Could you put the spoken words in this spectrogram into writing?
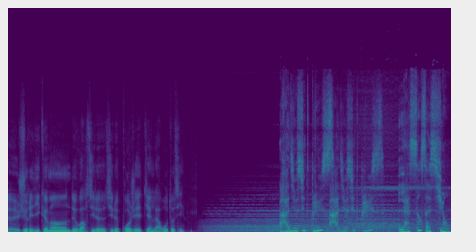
euh, juridiquement de voir si le, si le projet tient la route aussi. Radio Sud Plus, Radio Sud Plus, la sensation.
